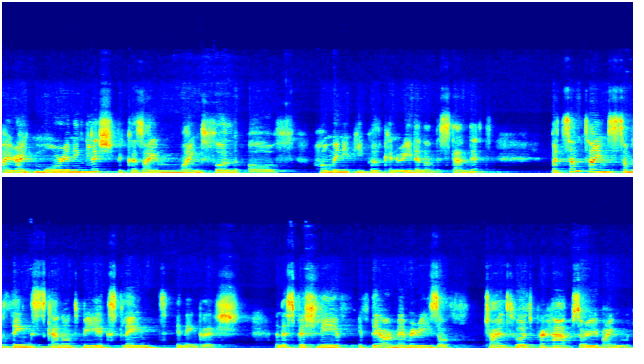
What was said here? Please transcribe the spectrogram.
I write more in English because I am mindful of how many people can read and understand it. But sometimes some things cannot be explained in English. And especially if, if there are memories of childhood, perhaps, or if I'm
